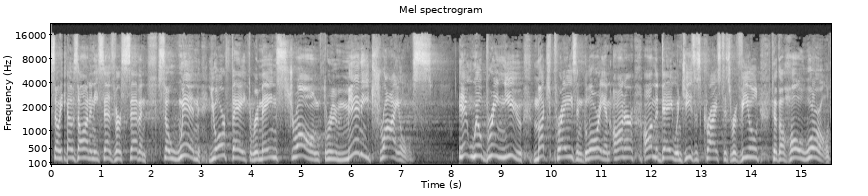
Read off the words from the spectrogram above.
So he goes on and he says, verse 7 So when your faith remains strong through many trials, it will bring you much praise and glory and honor on the day when Jesus Christ is revealed to the whole world.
